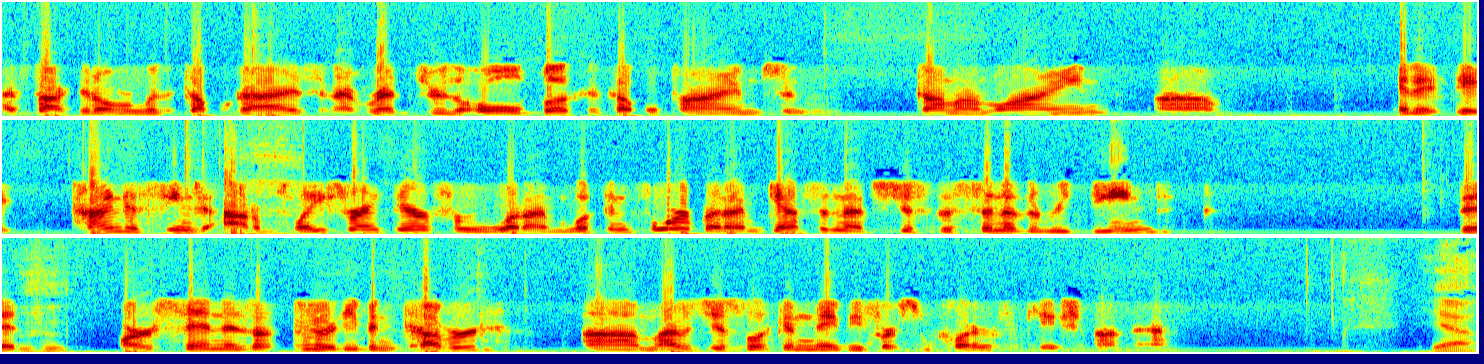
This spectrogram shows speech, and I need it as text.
I've talked it over with a couple guys, and I've read through the whole book a couple times and gone online, um, and it, it kind of seems out of place right there for what I'm looking for, but I'm guessing that's just the sin of the redeemed. That mm-hmm. our sin has already been covered. Um, I was just looking maybe for some clarification on that. Yeah.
